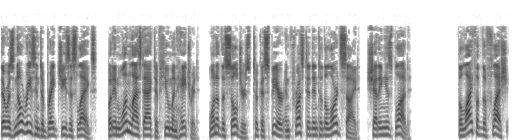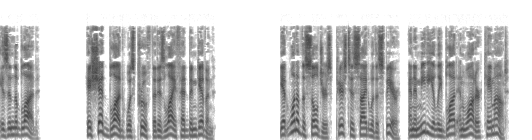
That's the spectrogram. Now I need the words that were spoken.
There was no reason to break Jesus' legs, but in one last act of human hatred, one of the soldiers took a spear and thrust it into the Lord's side, shedding his blood. The life of the flesh is in the blood. His shed blood was proof that his life had been given. Yet one of the soldiers pierced his side with a spear, and immediately blood and water came out.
